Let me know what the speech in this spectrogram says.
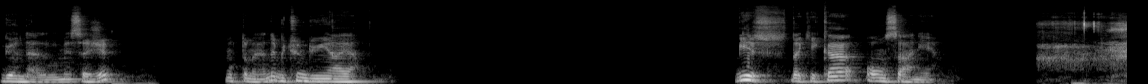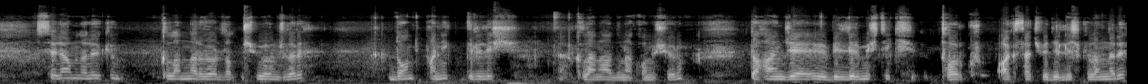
gönderdi bu mesajı. Muhtemelen de bütün dünyaya. 1 dakika 10 saniye. Selamun Aleyküm Klanlar World 61 oyuncuları. Don't Panic Diriliş e, klanı adına konuşuyorum. Daha önce bildirmiştik Tork, Aksaç ve Diriliş klanları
